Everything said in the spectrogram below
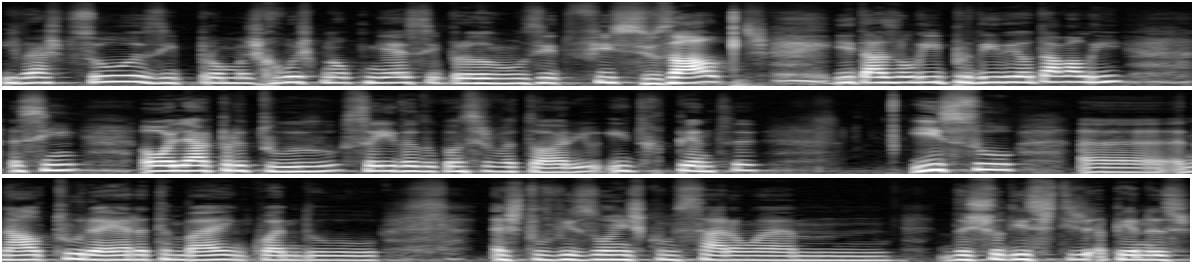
e para as pessoas e para umas ruas que não conheces e para uns edifícios altos e estás ali perdida. E eu estava ali, assim, a olhar para tudo, saída do conservatório e de repente isso, uh, na altura, era também quando as televisões começaram a. Um, deixou de existir apenas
